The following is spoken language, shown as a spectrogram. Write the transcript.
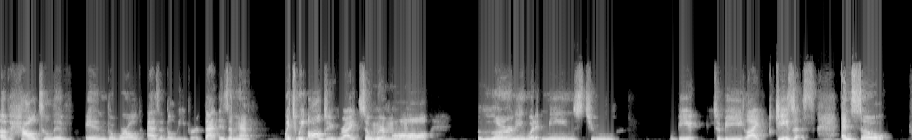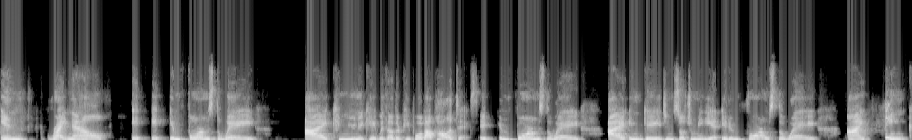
of how to live in the world as a believer. That is a yeah. which we all do, right? So we're mm-hmm. all learning what it means to be to be like Jesus. And so in right now, it, it informs the way I communicate with other people about politics. It informs the way I engage in social media. It informs the way I think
